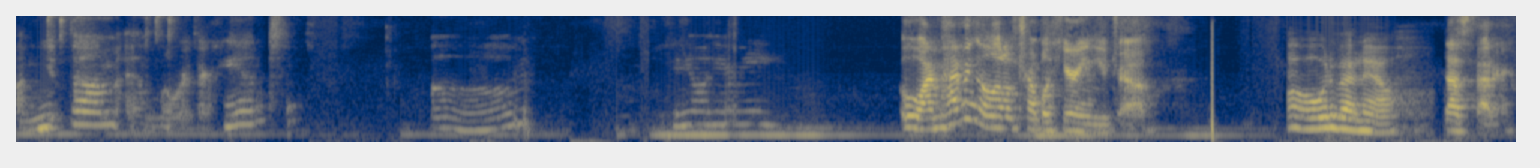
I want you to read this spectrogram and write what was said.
unmute them and lower their hand. Um, can you all hear me? Oh, I'm having a little trouble hearing you, Joe. Oh, what about now? That's better.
